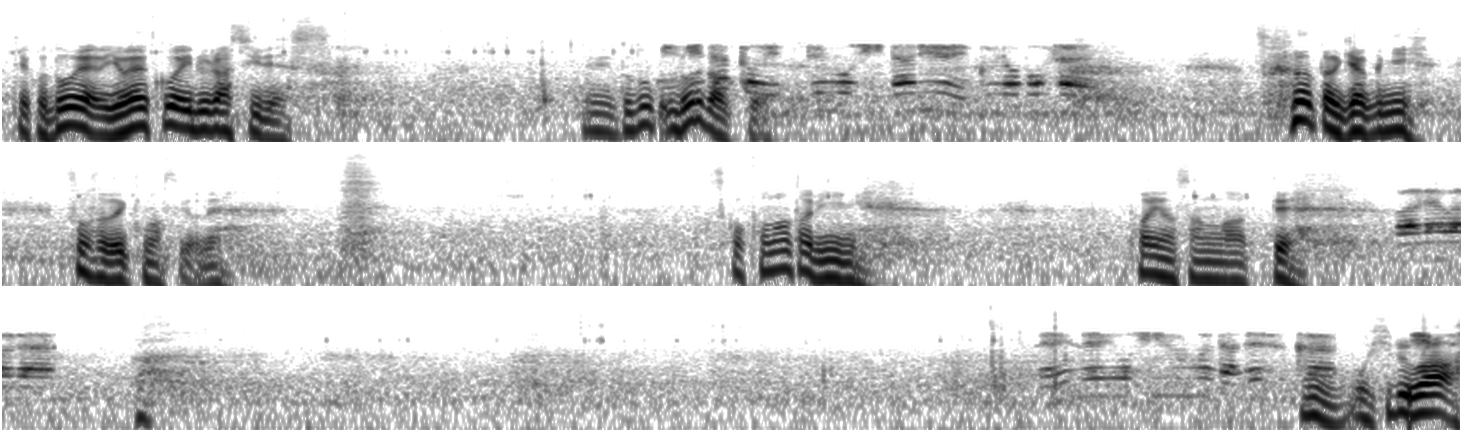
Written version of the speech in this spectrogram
結構どうやら予約がいるらしいです。えーとどどれだっけ？それだったら逆に操作できますよね。そっかこの辺りにパン屋さんがあって。うんお昼は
